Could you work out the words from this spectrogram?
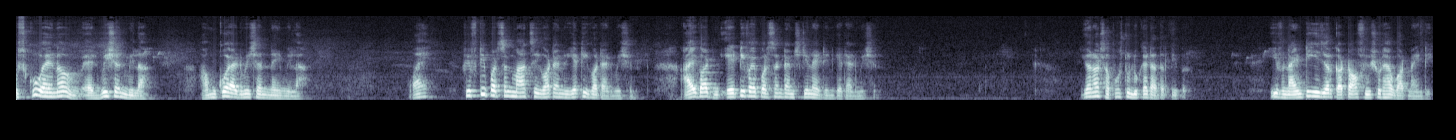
उसको है ना एडमिशन मिला हमको एडमिशन नहीं मिला why 50% marks he got and yet he got admission. I got 85% and still I didn't get admission. You are not supposed to look at other people. If 90 is your cutoff, you should have got 90.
